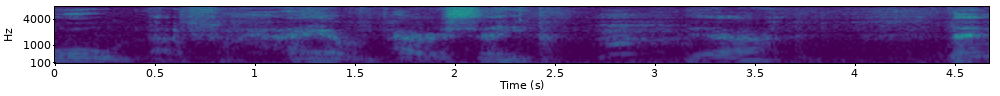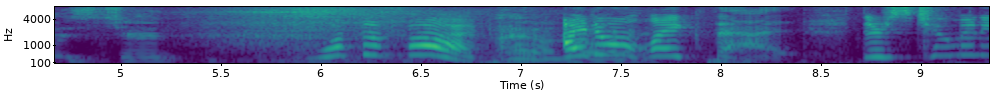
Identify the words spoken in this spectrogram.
Oh, I have a parasite. Yeah. Name is Chen. What the fuck? I don't know. I don't eh? like that. There's too many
